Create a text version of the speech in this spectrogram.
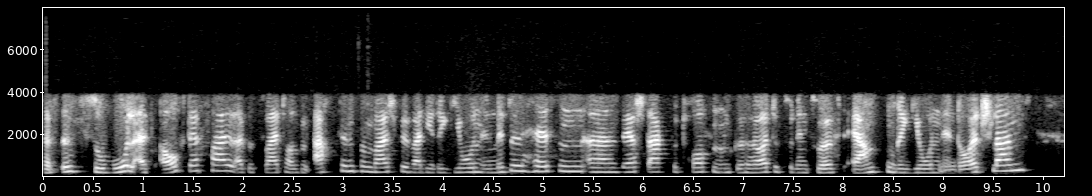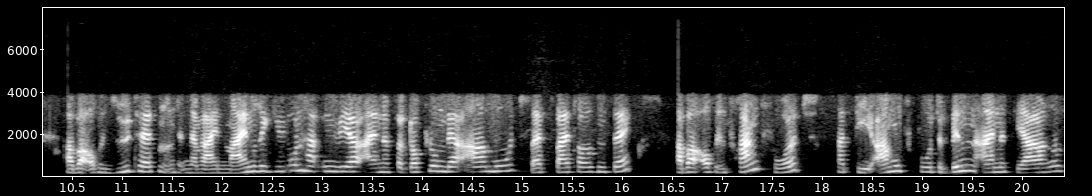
Das ist sowohl als auch der Fall. Also 2018 zum Beispiel war die Region in Mittelhessen äh, sehr stark betroffen und gehörte zu den zwölf ärmsten Regionen in Deutschland. Aber auch in Südhessen und in der Rhein-Main-Region hatten wir eine Verdopplung der Armut seit 2006. Aber auch in Frankfurt hat die Armutsquote binnen eines Jahres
